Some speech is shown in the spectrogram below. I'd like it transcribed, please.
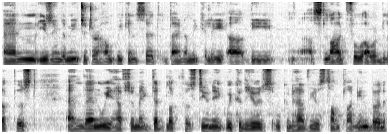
and using the mutator how we can set dynamically uh, the uh, slug for our blog post. And then we have to make that blog post unique. We could use we could have used some plugin but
